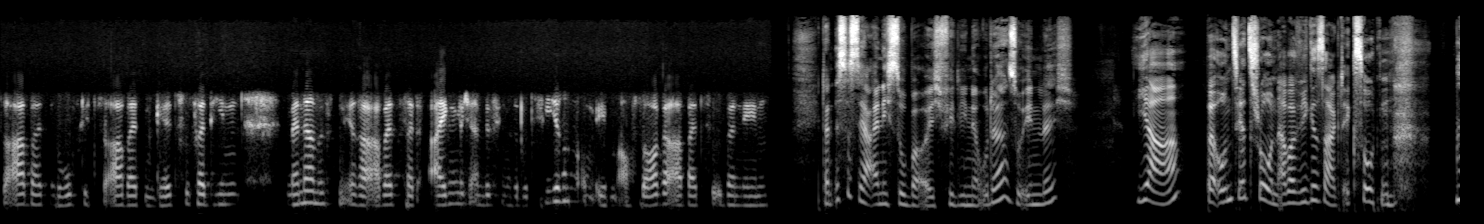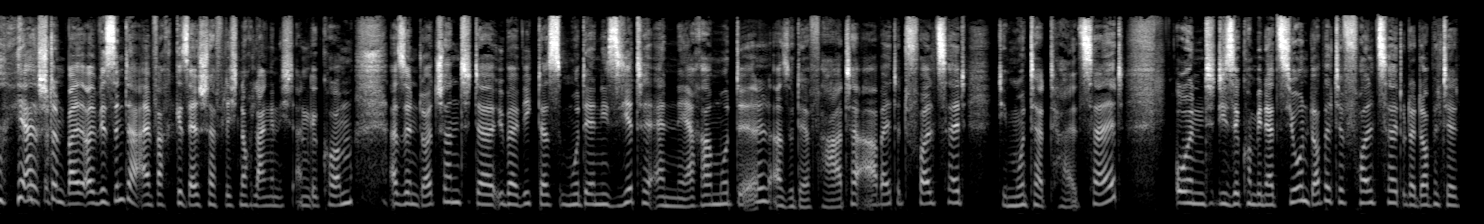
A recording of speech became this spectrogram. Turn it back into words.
zu arbeiten, beruflich zu arbeiten, Geld zu verdienen. Männer müssten ihre Arbeitszeit eigentlich ein bisschen reduzieren, um eben auch Sorgearbeit zu übernehmen. Dann ist es ja eigentlich so bei euch, Feline, oder? So ähnlich? Ja, bei uns jetzt schon, aber wie gesagt, Exoten. Ja, stimmt, weil wir sind da einfach gesellschaftlich noch lange nicht angekommen. Also in Deutschland, da überwiegt das modernisierte Ernährermodell. Also der Vater arbeitet Vollzeit, die Mutter Teilzeit. Und diese Kombination doppelte Vollzeit oder doppelte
